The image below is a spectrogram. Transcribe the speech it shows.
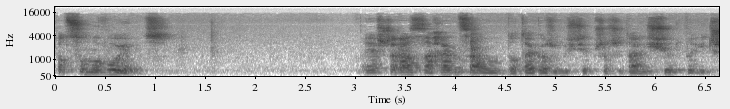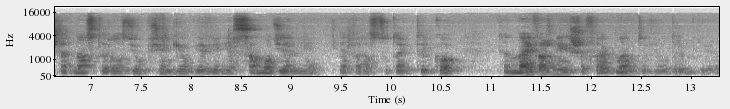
podsumowując, jeszcze raz zachęcam do tego, żebyście przeczytali siódmy i czternasty rozdział Księgi Objawienia samodzielnie. Ja teraz tutaj tylko te najważniejsze fragmenty wyodrębniłem.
